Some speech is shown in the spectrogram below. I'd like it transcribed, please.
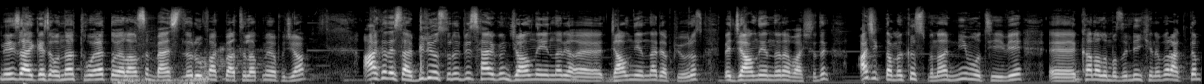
Neyse arkadaşlar onlar tuvalet oyalansın. Ben sizlere ufak bir hatırlatma yapacağım. Arkadaşlar biliyorsunuz biz her gün canlı yayınlar e, canlı yayınlar yapıyoruz ve canlı yayınlara başladık. Açıklama kısmına Nimo TV e, kanalımızın linkini bıraktım.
